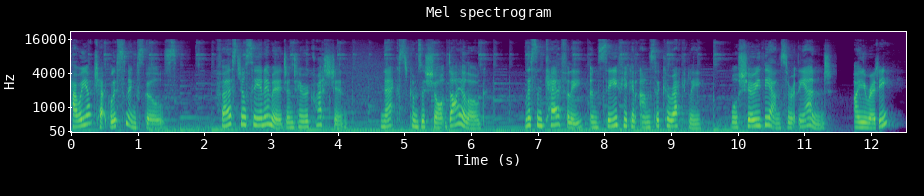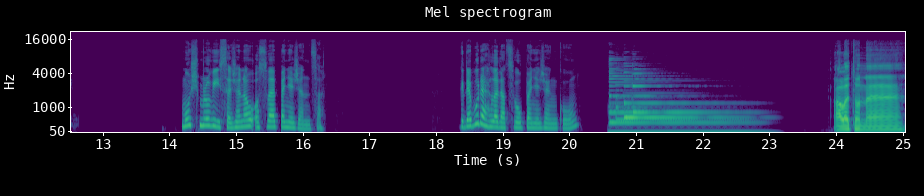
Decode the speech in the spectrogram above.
How are your Czech listening skills? First, you'll see an image and hear a question. Next comes a short dialogue. Listen carefully and see if you can answer correctly. We'll show you the answer at the end. Are you ready? Muž mluví se ženou o své peněžence. Kde bude hledat svou peněženku? Ale to ne,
